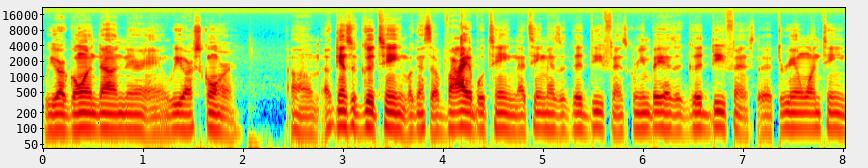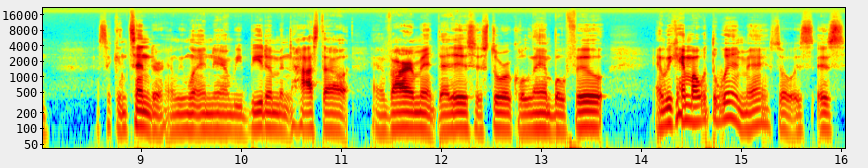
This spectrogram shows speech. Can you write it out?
We are going down there and we are scoring um, against a good team, against a viable team. That team has a good defense. Green Bay has a good defense. They're a three and one team. That's a contender, and we went in there and we beat them in a hostile environment that is historical Lambeau Field, and we came out with the win, man. So it's it's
